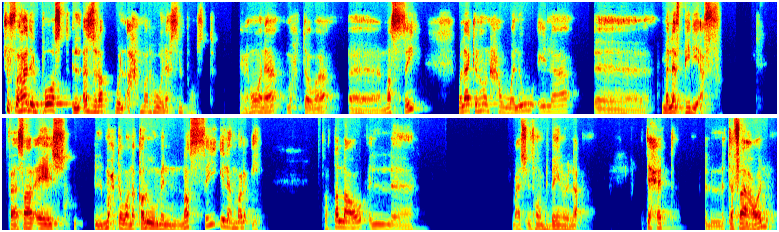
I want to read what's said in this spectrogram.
شوفوا هذا البوست الأزرق والأحمر هو نفس البوست. يعني هون محتوى آه، نصي ولكن هون حولوه إلى آه، ملف بي دي اف فصار إيش؟ المحتوى نقلوه من نصي إلى مرئي. فطلعوا ال بعرفش إذا هون ببين ولا لا. تحت التفاعل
